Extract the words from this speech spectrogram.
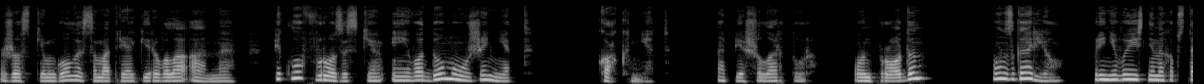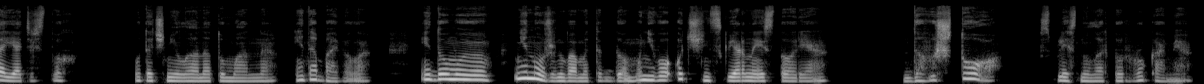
Жестким голосом отреагировала Анна. Пеклов в розыске, и его дома уже нет. «Как нет?» — опешил Артур. Он продан? Он сгорел при невыясненных обстоятельствах, уточнила она туманно и добавила. И думаю, не нужен вам этот дом, у него очень скверная история. Да вы что? всплеснул Артур руками.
